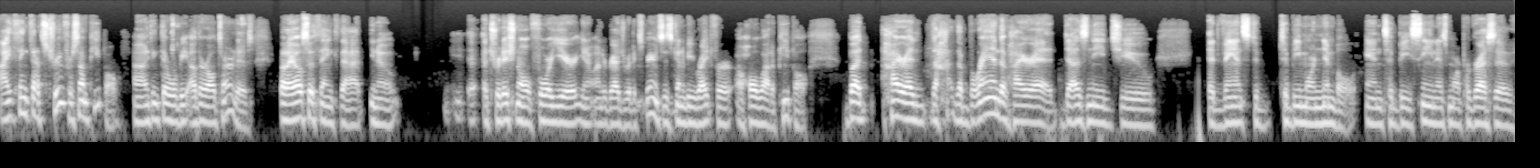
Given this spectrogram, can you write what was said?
I think that's true for some people. Uh, I think there will be other alternatives, but I also think that you know a, a traditional four-year you know undergraduate experience is going to be right for a whole lot of people. But higher ed, the the brand of higher ed does need to advance to to be more nimble and to be seen as more progressive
